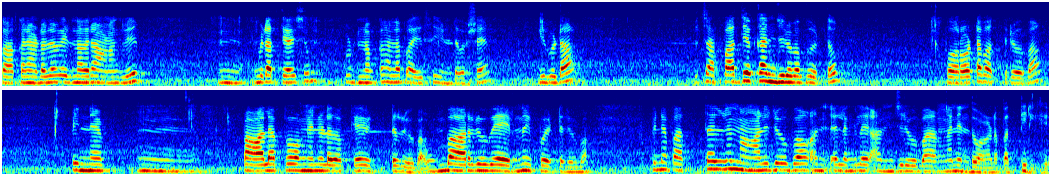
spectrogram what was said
കാക്കനാടല വരുന്നവരാണെങ്കിൽ ഇവിടെ അത്യാവശ്യം ഫുഡിനൊക്കെ നല്ല പൈസയുണ്ട്. പക്ഷേ ഇവിടെ ചപ്പാത്തിയൊക്കെ അഞ്ച് രൂപ കിട്ടും. പൊറോട്ട പത്ത് രൂപ. പിന്നെ പാലപ്പം അങ്ങനെയുള്ളതൊക്കെ എട്ട് രൂപ. മുമ്പ് ആറ് രൂപയായിരുന്നു ഇപ്പോൾ എട്ട് രൂപ. പിന്നെ പത്തെല്ലാം നാല് രൂപ അല്ലെങ്കിൽ അഞ്ച് രൂപ അങ്ങനെ എന്തോ ആണ് പത്തിരിക്ക്.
